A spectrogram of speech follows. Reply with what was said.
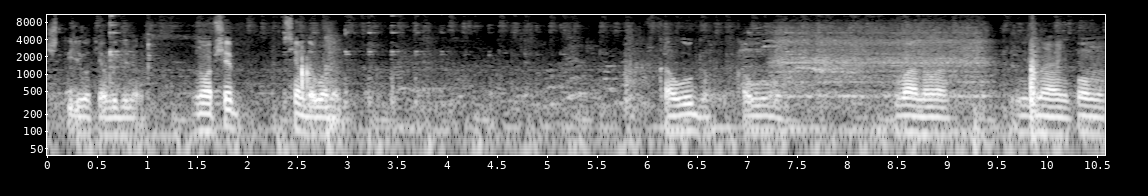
Четыре вот я выделю. Ну, вообще, всем доволен. В Калугу, в Калугу. Иваново. Не знаю, не помню.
